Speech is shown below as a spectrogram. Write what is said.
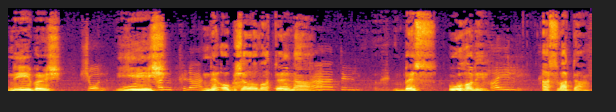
nýbrž již neobžalovatelná, bez úhony a svatá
